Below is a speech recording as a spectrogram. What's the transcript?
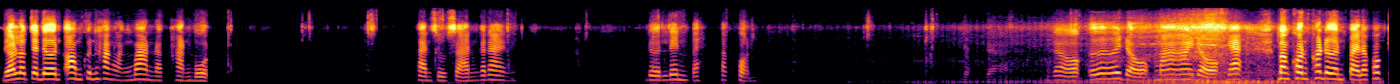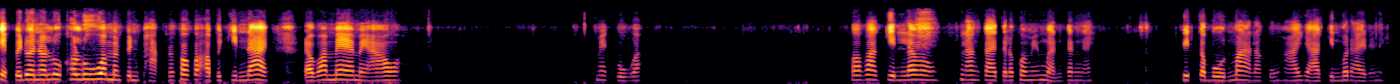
เดี๋ยวเราจะเดินอ้อมขึ้นข้างหลังบ้านนะผ่านโบสถ์ผ่านสุสานก็ได้นะเดินเล่นไป พักผ่อนดอกหญ้า ดอกเอ้ยดอกไม้ดอกแก่บางคนเขาเดินไปแล้วเขาเก็บไปด้วยนะลูกเขารู้ว่ามันเป็นผักแล้วเขาก็เอาไปกินได้ แต่ว่าแม่ไม่เอา แม่กลัวเพราะว่ากินแล้วร่างกายแต่ละคนไม่เหมือนกันไงพิษกระบูนมากแล้วกูหายากินบ่ได้แล้วนี่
